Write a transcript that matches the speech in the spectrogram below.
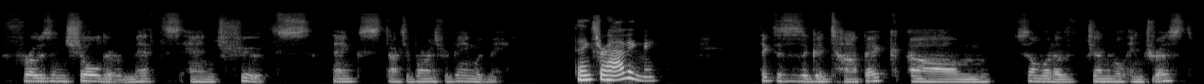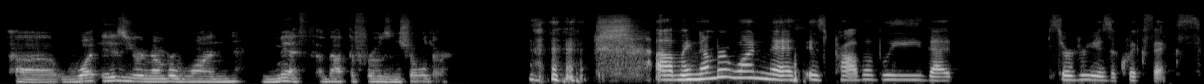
frozen shoulder myths and truths. Thanks, Dr. Barnes, for being with me. Thanks for having me. I think this is a good topic, um, somewhat of general interest. Uh, what is your number one myth about the frozen shoulder? uh, my number one myth is probably that surgery is a quick fix.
